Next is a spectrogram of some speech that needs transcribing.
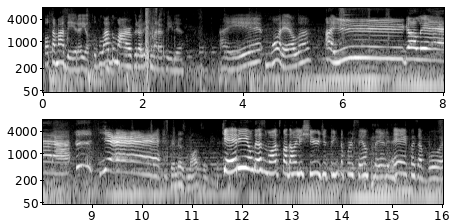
Falta madeira aí, ó. Tudo lá de uma árvore, olha que maravilha. Aê, Morela. Aí, galera! Yeah! Tem desmodos aqui. Queria um desmodos pra dar um elixir de 30% nele. Ê, coisa boa.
